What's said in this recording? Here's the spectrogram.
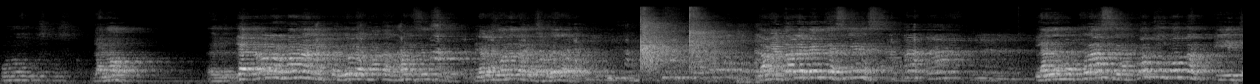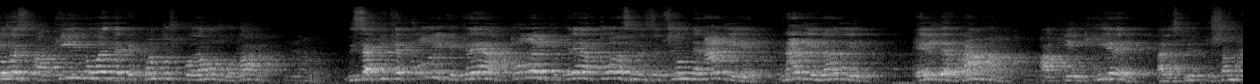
Uno, dos, dos. ganó. ganó la hermana y perdió la hermana, la hermana siempre. Ya la hermana es la tesorera. Lamentablemente así es. La democracia, ¿cuántos votan? Y entonces aquí no es de que cuántos podamos votar. Dice aquí que todo el que crea, todo el que crea, todas sin excepción de nadie, nadie, nadie, él derrama a quien quiere al Espíritu Santo.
